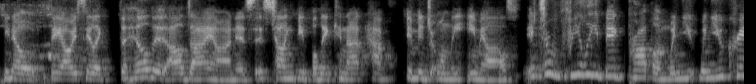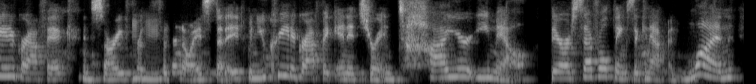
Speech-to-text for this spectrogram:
you know they always say like the hill that i'll die on is is telling people they cannot have image only emails it's a really big problem when you when you create a graphic and sorry for, mm-hmm. for the noise but it, when you create a graphic and it's your entire email there are several things that can happen. One,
